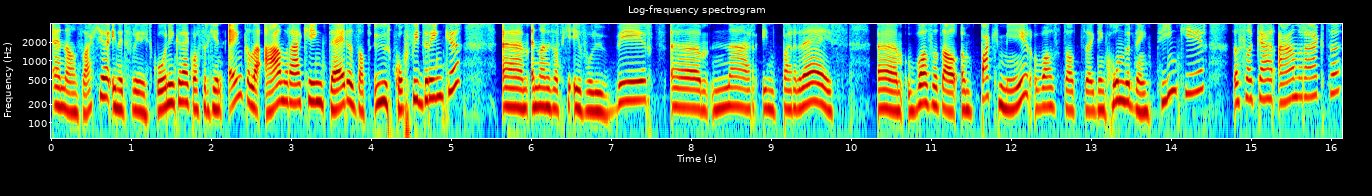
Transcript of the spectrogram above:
En dan zag je, in het Verenigd Koninkrijk was er geen enkele aanraking tijdens dat uur koffie drinken. Um, en dan is dat geëvolueerd um, naar in Parijs um, was dat al een pak meer. Was dat, eh, ik denk, 110 keer dat ze elkaar aanraakten.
